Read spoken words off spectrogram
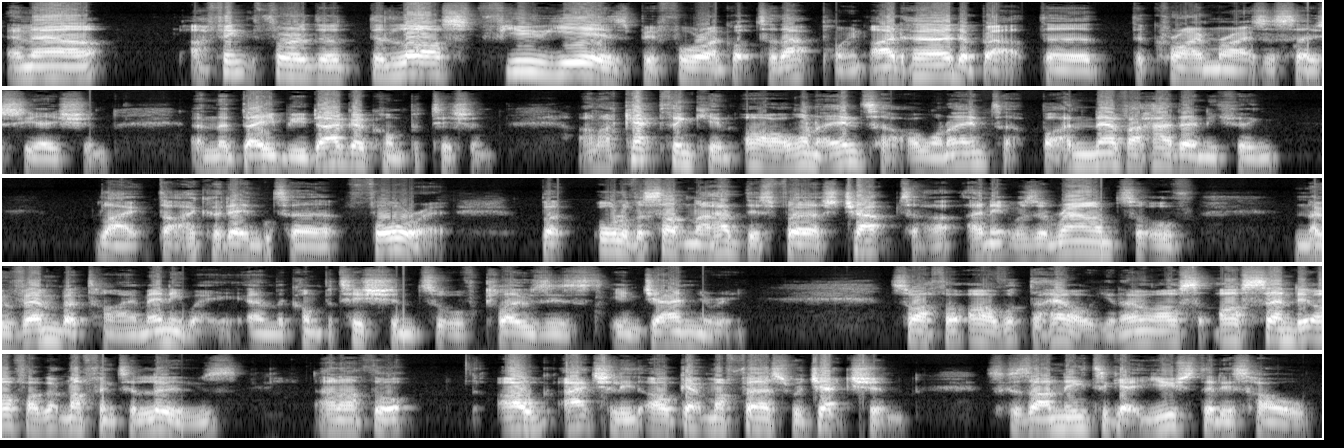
And now I think for the, the last few years before I got to that point, I'd heard about the, the Crime Writers Association and the debut dagger competition. And I kept thinking, oh, I want to enter, I want to enter. But I never had anything like that I could enter for it. But all of a sudden, I had this first chapter, and it was around sort of November time anyway, and the competition sort of closes in January. So I thought, oh, what the hell, you know, I'll, I'll send it off. I've got nothing to lose. And I thought, I'll actually, I'll get my first rejection because I need to get used to this whole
